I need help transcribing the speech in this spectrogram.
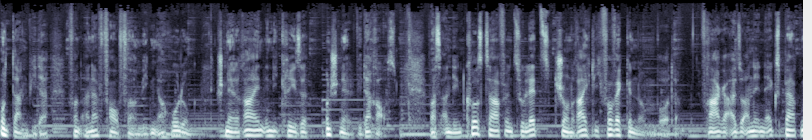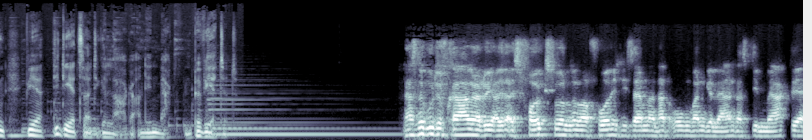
Und dann wieder von einer V-förmigen Erholung. Schnell rein in die Krise und schnell wieder raus. Was an den Kurstafeln zuletzt schon reichlich vorweggenommen wurde. Frage also an den Experten, wie er die derzeitige Lage an den Märkten bewertet. Das ist eine gute Frage. Natürlich als, Volkswirt muss man vorsichtig sein. Man hat irgendwann gelernt, dass die Märkte ja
